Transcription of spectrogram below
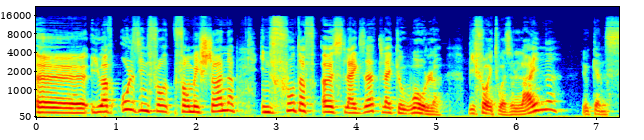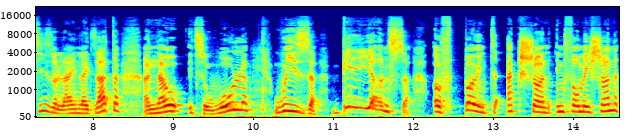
Uh, you have all the information in front of us like that, like a wall. Before it was a line, you can see the line like that, and now it's a wall with billions of point action information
